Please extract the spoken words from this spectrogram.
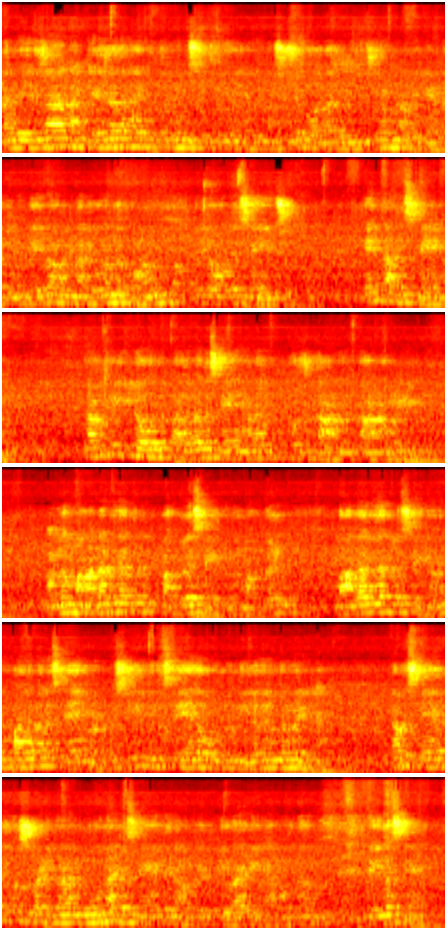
താൻ ഏകജാതന ഏകജാതനായ പുത്രനെ വിശ്വസിക്കുകയും നശിച്ചു പോകാതെ ജീവൻ പ്രാപിക്കേണ്ടതിന് ദൈവം അവൻ നൽകുമെന്നപ്പോഴും ഈ ലോകത്തെ സ്നേഹിച്ചു. എന്താണ് സ്നേഹം? നമുക്ക് ഈ ലോകത്ത് പല പല സ്നേഹങ്ങളെ കുറിച്ച് കാണാൻ കാണാൻ കഴിയും. ഒന്ന് മാതാപിതാക്കൾ മക്കളെ സ്നേഹിക്കുന്നു. മക്കൾ മാതാപിതാക്കളെ സ്നേഹം. അങ്ങനെ പല പല സ്നേഹങ്ങളുണ്ട്. പക്ഷേ ഈ ഈ സ്നേഹം ഒന്നും നിലനിൽക്കുന്നില്ല നമുക്ക് സ്നേഹത്തെ കുറിച്ച് പഠിക്കുകയാണെങ്കിൽ മൂന്നായിട്ട് സ്നേഹത്തെ നമുക്ക് ഡിവൈഡ് ചെയ്യാം. ഒന്ന് ദൈവസ്നേഹം.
